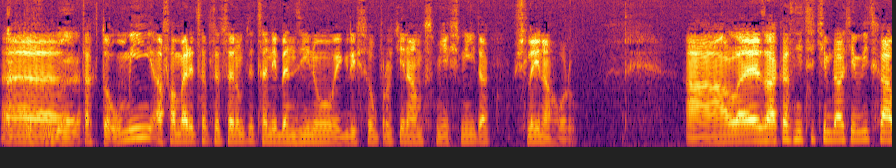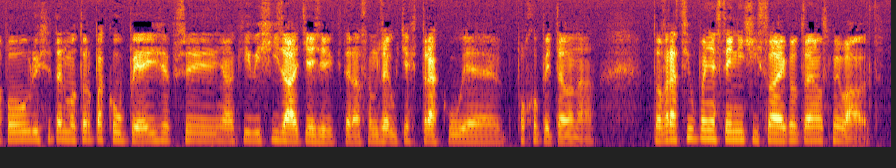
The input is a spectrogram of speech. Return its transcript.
tak to, eh, tak to umí a v Americe přece jenom ty ceny benzínu, i když jsou proti nám směšný, tak šly nahoru. Ale zákazníci čím dál tím víc chápou, když si ten motor pak koupí, že při nějaký vyšší zátěži, která samozřejmě u těch traků je pochopitelná, to vrací úplně stejný čísla jako ten 8 válec.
